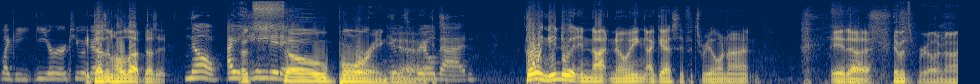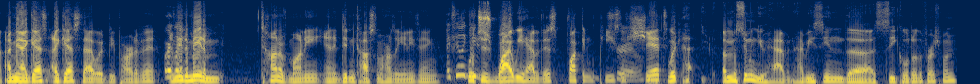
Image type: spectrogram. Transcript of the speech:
like a year or two ago. it doesn't hold up, does it? No, I hated it. It's hated so boring. it. It Yeah, was real could s- bad. Going into it and not knowing, I guess, if it's real or not. It. uh If it's real or not. I mean, I guess I guess that would be part of it. Or I mean, like- it made him ton of money and it didn't cost them hardly anything. I feel like which you- is why we have this fucking piece of shit. Which Ha- I'm assuming you haven't. Have you seen the sequel to the first one?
